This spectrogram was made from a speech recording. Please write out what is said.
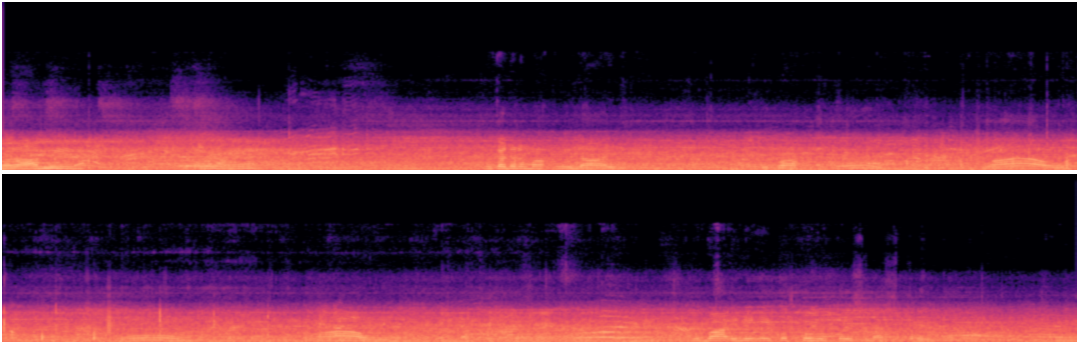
Marami. Ayan oh. Oh. Ang ganda ng mga kulay. Diba? Oh. Wow. Oh. Wow. Diba, iniikot ko yung Christmas tree. Hmm?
